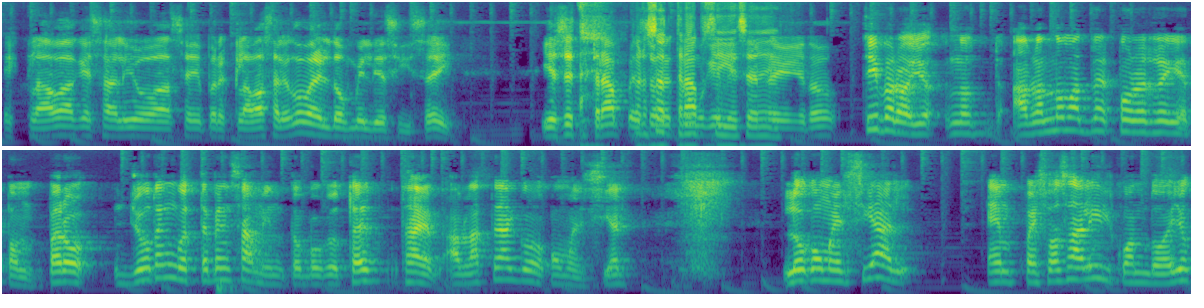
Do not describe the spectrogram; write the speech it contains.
Esclava que salió hace, pero Esclava salió como en el 2016. Y ese es trap, Pero eso es trap, como sí, ese es- reggaetón. Sí, pero yo, no, hablando más de- por el reggaetón, pero yo tengo este pensamiento, porque usted, ¿sabe? Hablaste de algo comercial. Lo comercial empezó a salir cuando ellos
